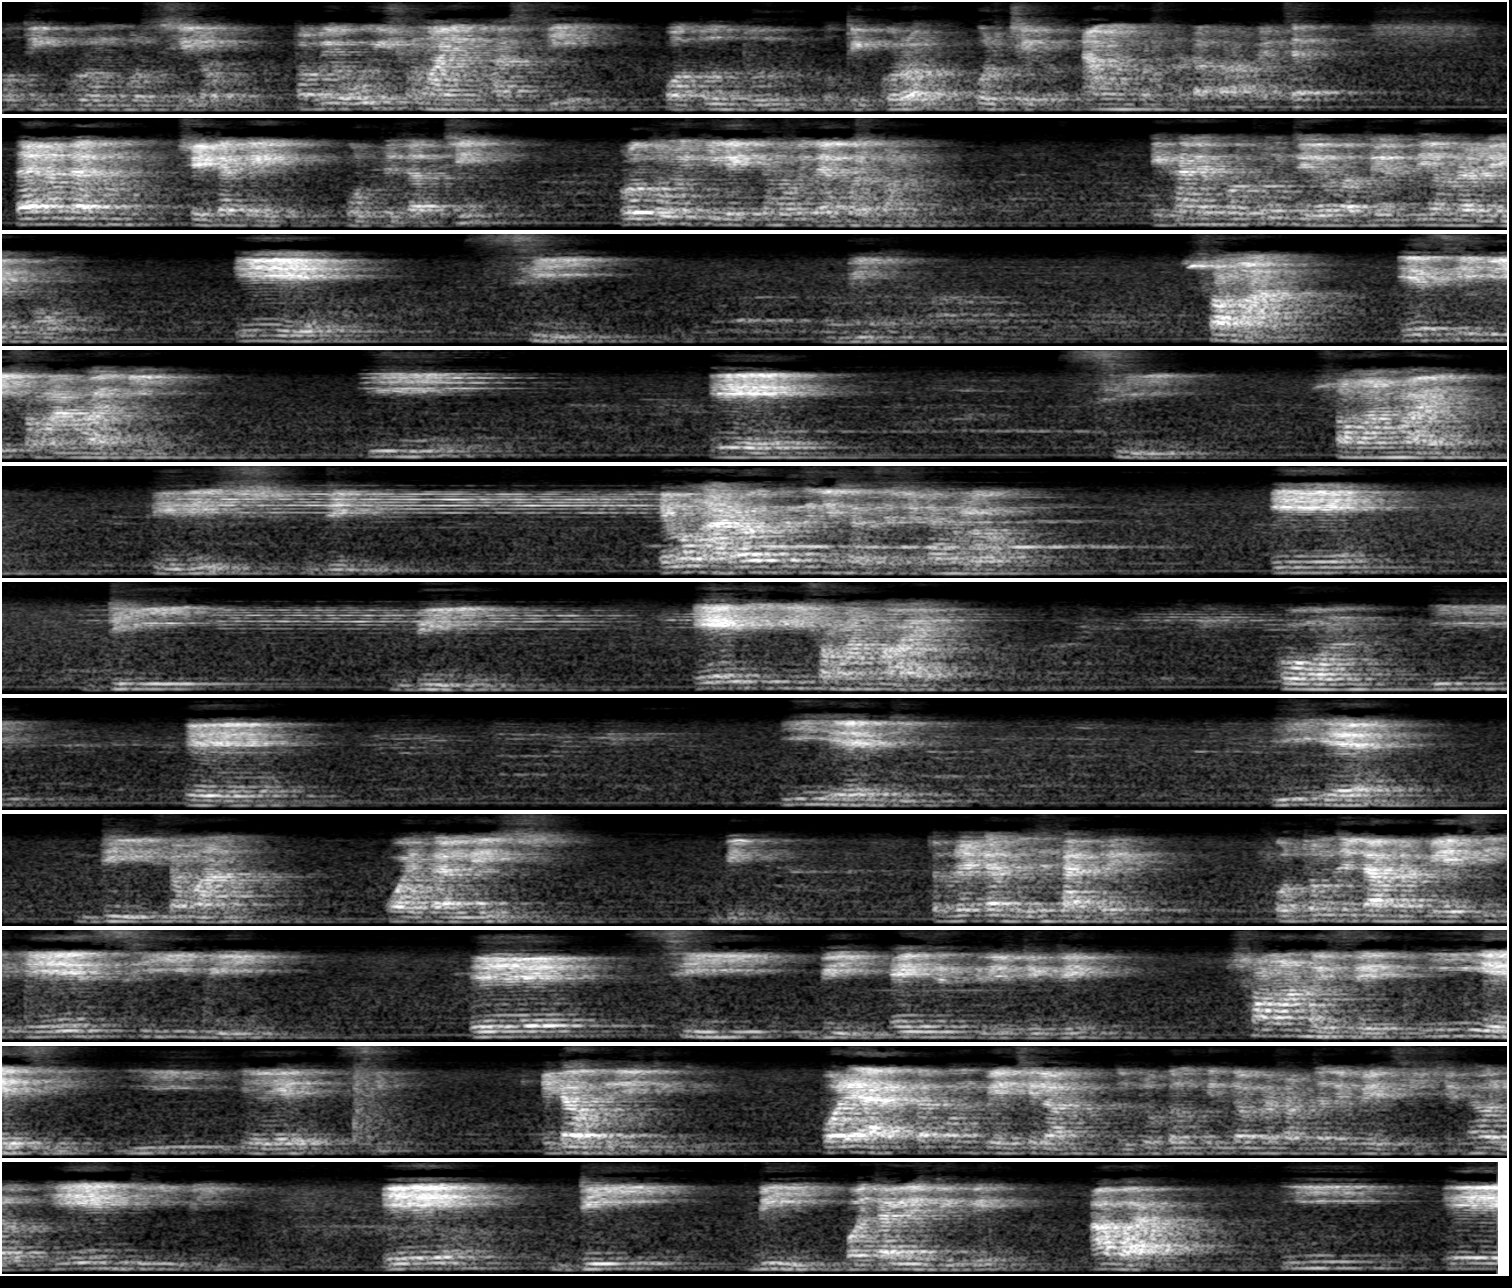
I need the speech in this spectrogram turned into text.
অতিক্রম করছিল? তবে ওই সময় জাহাজটি কত দূর অতিক্রম করছিল? এমন প্রশ্নটা করা হয়েছে। তাই আমরা এখন সেটাকে করতে যাচ্ছি। প্রথমে কি লিখতে হবে? দেখো এখন। এখানে প্রথম যে অতএবটি আমরা লিখব এ, সি, বি সমান এসিবি সমান হয় কি? ই, এ, সি সমান হয় তিরিশ ডিগ্রি। এবং আরও একটা জিনিস আছে, সেটা হলো A D B A D সমান হয় কোণ ই এ ই এ ই এ ডি সমান পঁয়তাল্লিশ ডিগ্রি তোমরা এটা বুঝে থাকবে। প্রথম যেটা আমরা পেয়েছি A C B A C B এই যে 30 ডিগ্রি। সমান হয়েছে ই A C E A C এটাও 30 ডিগ্রি পরে আরেকটা কোণ পেয়েছিলাম, দুটো কোণ কিন্তু আমরা সব জায়গায় পেয়েছি, সেটা হলো A D B A D B পঁয়তাল্লিশ ডিগ্রি, আবার ই এ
